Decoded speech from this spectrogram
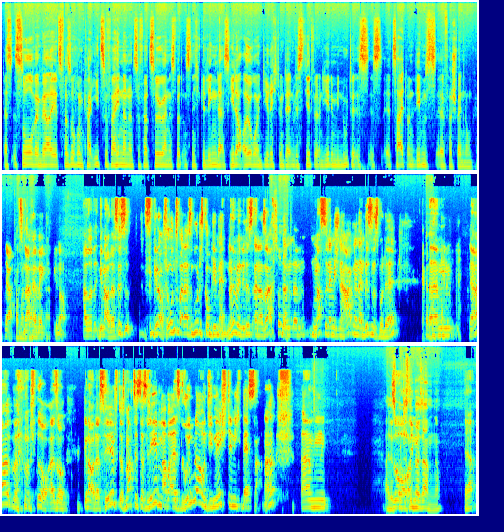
Das ist so, wenn wir jetzt versuchen, KI zu verhindern und zu verzögern, es wird uns nicht gelingen. Da ist jeder Euro in die Richtung, der investiert wird und jede Minute ist, ist äh, Zeit- und Lebensverschwendung. Ja, kann man ist nachher sagen. weg, genau. Also genau, das ist genau für uns war das ein gutes Kompliment. Ne? Wenn dir das einer sagt, dann, dann machst du nämlich einen Haken in dein Businessmodell. Genau. Ähm, ja, so, also genau, das hilft, das macht jetzt das Leben aber als Gründer und die Nächte nicht besser. Ne? Ähm, Alles so, Gutes, lieber Sam, ne? Ja.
